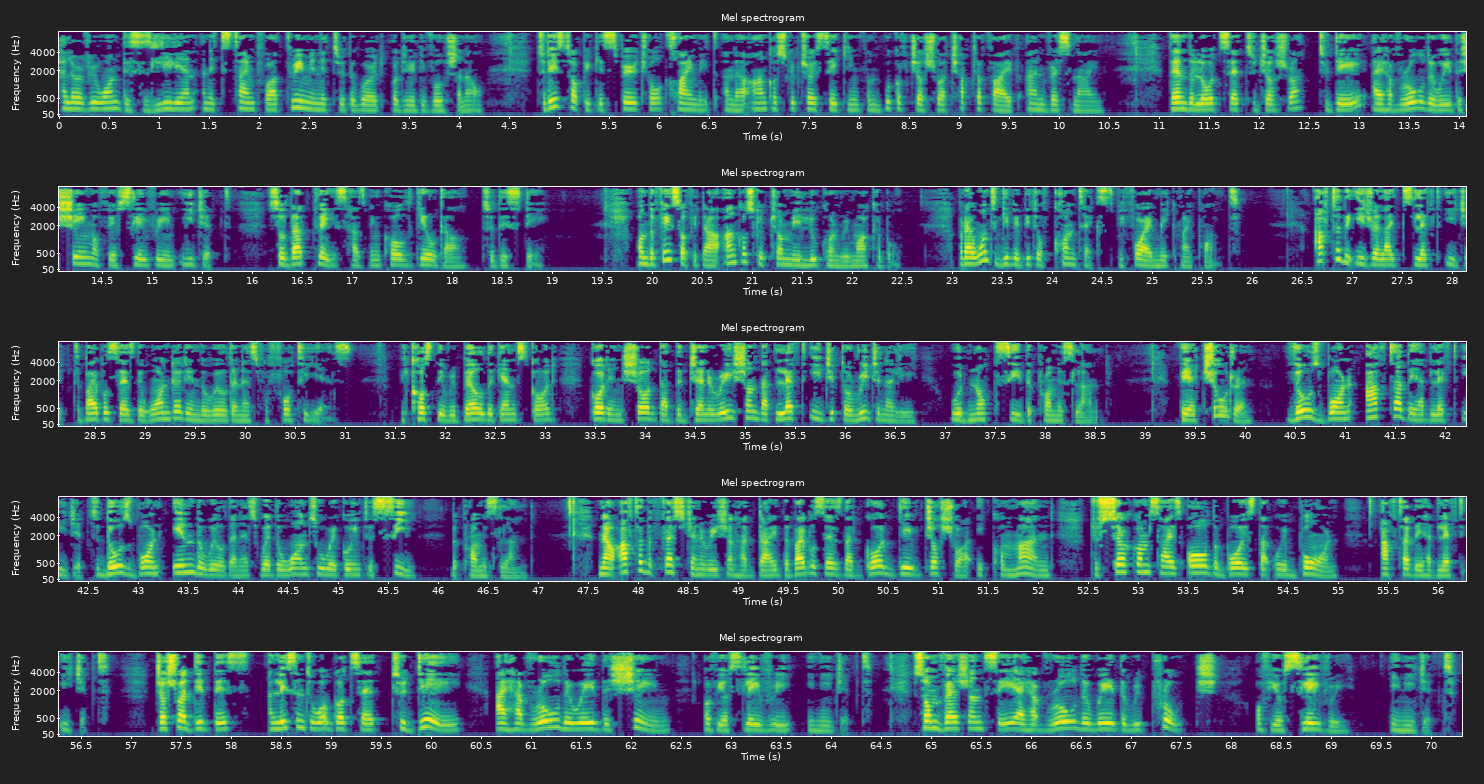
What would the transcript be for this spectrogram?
Hello, everyone. This is Lillian, and it's time for our three minutes with the word audio devotional. Today's topic is spiritual climate, and our anchor scripture is taken from the book of Joshua, chapter 5, and verse 9. Then the Lord said to Joshua, Today I have rolled away the shame of your slavery in Egypt. So that place has been called Gilgal to this day. On the face of it, our anchor scripture may look unremarkable, but I want to give a bit of context before I make my point. After the Israelites left Egypt, the Bible says they wandered in the wilderness for 40 years. Because they rebelled against God, God ensured that the generation that left Egypt originally would not see the promised land. Their children, those born after they had left Egypt, those born in the wilderness, were the ones who were going to see the promised land. Now, after the first generation had died, the Bible says that God gave Joshua a command to circumcise all the boys that were born after they had left Egypt. Joshua did this and listened to what God said Today I have rolled away the shame of your slavery in Egypt. Some versions say, I have rolled away the reproach of your slavery in Egypt.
